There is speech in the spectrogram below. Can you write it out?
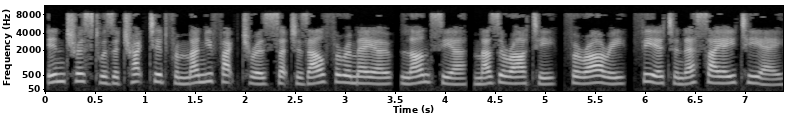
Interest was attracted from manufacturers such as Alfa Romeo, Lancia, Maserati, Ferrari, Fiat and SIATA.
